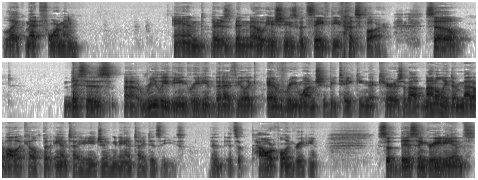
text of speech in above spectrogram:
like metformin, and there's been no issues with safety thus far. So, this is uh, really the ingredient that I feel like everyone should be taking that cares about not only their metabolic health, but anti aging and anti disease. It's a powerful ingredient. So, this ingredient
